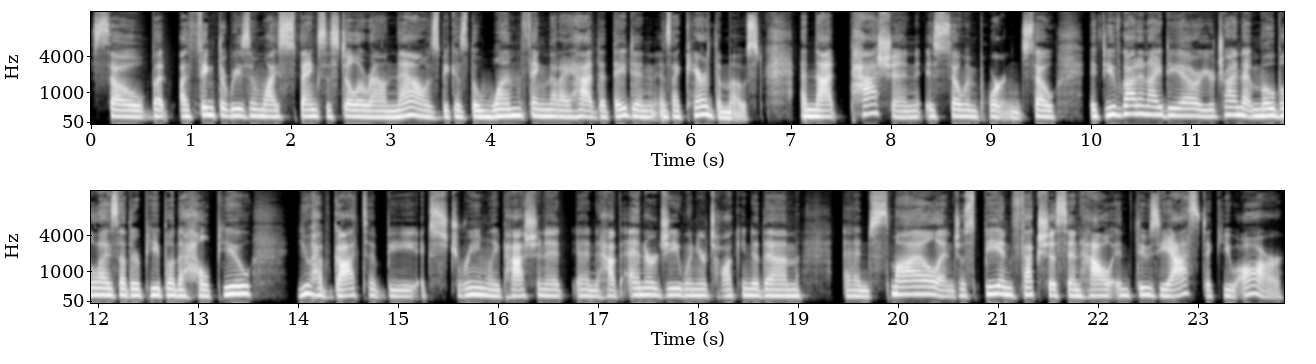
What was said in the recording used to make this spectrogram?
so, but I think the reason why Spanx is still around now is because the one thing that I had that they didn't is I cared the most. And that passion is so important. So, if you've got an idea or you're trying to mobilize other people to help you, you have got to be extremely passionate and have energy when you're talking to them and smile and just be infectious in how enthusiastic you are.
